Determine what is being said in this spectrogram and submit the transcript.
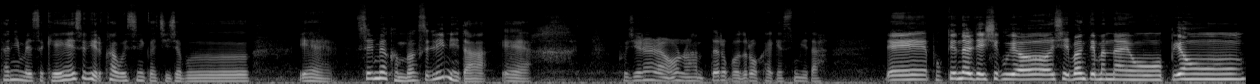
다니면서 계속 이렇게 하고 있으니까 지저분, 예, 쓸면 금방 쓸립니다. 예, 부지런한 오늘 한번 들어보도록 하겠습니다. 네, 복된 날 되시고요. 실방 때 만나요. 뿅.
